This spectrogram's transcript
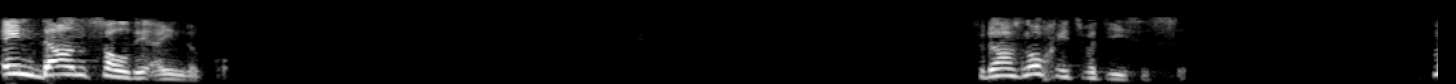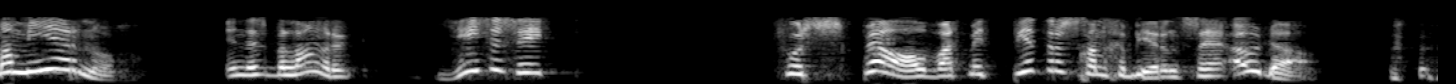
en dan sal die einde kom. So daar's nog iets wat Jesus sê. Maar meer nog, en dis belangrik, Jesus het voorspel wat met Petrus gaan gebeur in sy ou dae.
